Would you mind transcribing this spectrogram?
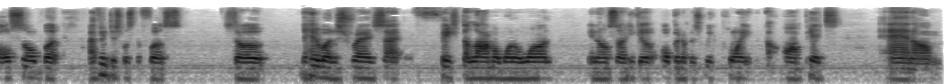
also, but I think this was the first. So the hero and his friends faced the Lama 101, you know, so he could open up his weak point, the armpits, and um,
